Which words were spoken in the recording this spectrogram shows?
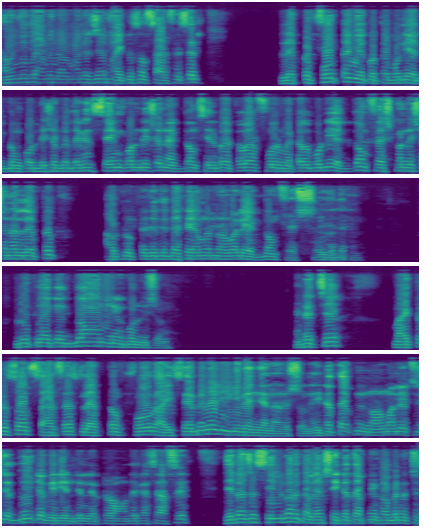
এখন যদি আমি নর্মালি যে মাইক্রোসফট সার্ফেসের ল্যাপটপ ফোরটা নিয়ে কথা বলি, একদম কন্ডিশনটা দেখেন সেম কন্ডিশন একদম silver colour full metal body একদম ফ্রেশ কন্ডিশনের ল্যাপটপ আউটলুকটা যদি দেখে আমরা নর্মালি একদম ফ্রেশ এই যে দেখেন। লুক লাইক একদম নিউ কন্ডিশন এটা হচ্ছে Microsoft Surface laptop four i seven এর ইলেভেন জেনারেশন এটাতে আপনি নর্মালি হচ্ছে যে দুইটা ভেরিয়েন্টের ল্যাপটপ আমাদের কাছে আছে। যেটা হচ্ছে সিলভার কালার সেটাতে আপনি পাবেন হচ্ছে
